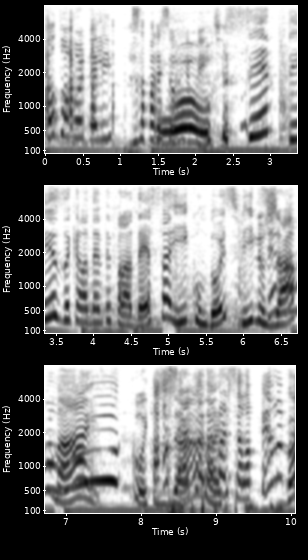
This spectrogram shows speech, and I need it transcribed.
Todo o amor dele desapareceu Uou. de repente. Certeza que ela deve ter falado, essa aí, com dois filhos, jamais! Coi, Tava certa, né, Jamais. Marcela? Pela Vá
